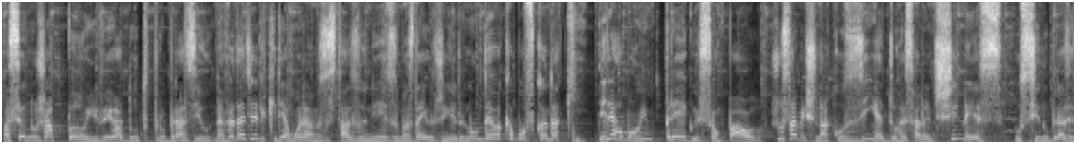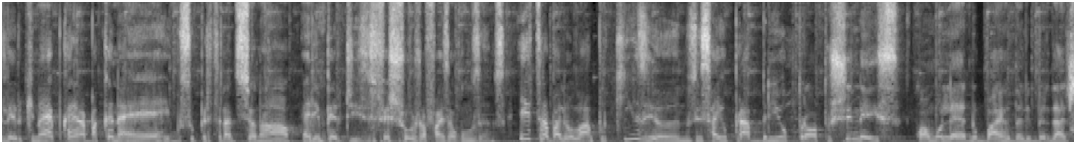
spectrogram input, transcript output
nasceu no Japão e veio adulto para o Brasil. Na verdade, ele queria morar nos Estados Unidos, mas daí o dinheiro não deu, acabou ficando aqui. Ele arrumou um emprego em São Paulo, justamente na cozinha de um restaurante chinês, o Sino Brasileiro, que na época era bacana, bacanérrimo, super tradicional, era em Perdizes, fechou já faz alguns anos. Ele trabalhou lá por 15 anos e saiu para abrir o próprio chinês com a mulher no bairro da Liberdade.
